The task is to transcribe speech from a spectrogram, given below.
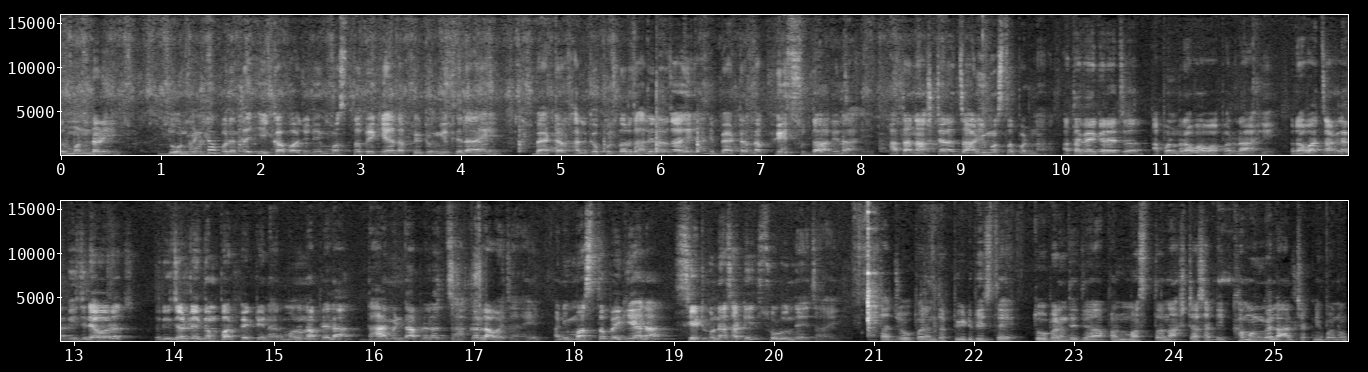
तर मंडळी दोन मिनिटापर्यंत एका बाजूने मस्तपैकी याला फेटून घेतलेला आहे. बॅटर हलकं फुलदार झालेलाच आहे आणि बॅटरला फेस सुद्धा आलेला आहे. आता नाश्त्याला जाळी मस्त पडणार. आता काय करायचं? आपण रवा वापरला आहे. रवा चांगला भिजल्यावरच रिझल्ट एकदम परफेक्ट येणार. म्हणून आपल्याला दहा मिनटं आपल्याला झाकण लावायचं आहे आणि मस्तपैकी याला सेट होण्यासाठी सोडून द्यायचं आहे. आता जोपर्यंत पीठ भिजतंय तोपर्यंत इथे आपण मस्त नाश्त्यासाठी खमंग लाल चटणी बनवू.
